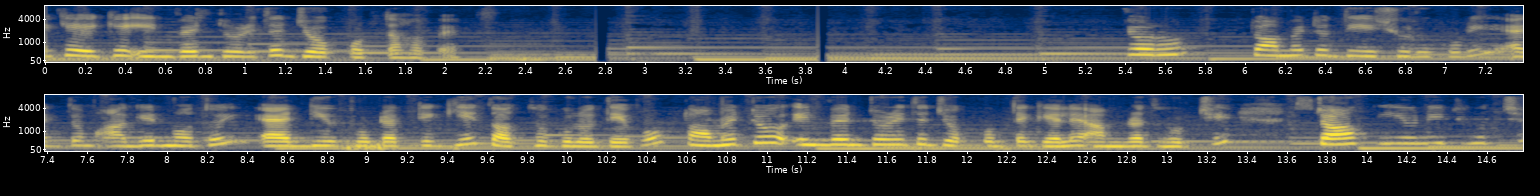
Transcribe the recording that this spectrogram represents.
একে একে ইনভেন্টরিতে যোগ করতে হবে। চলুন টমেটো দিয়ে শুরু করি, একদম আগের মতোই অ্যাড নিউ প্রোডাক্টে গিয়ে তথ্যগুলো দেব। টমেটো ইনভেন্টরিতে যোগ করতে গেলে আমরা ধরছি স্টক ইউনিট হচ্ছে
